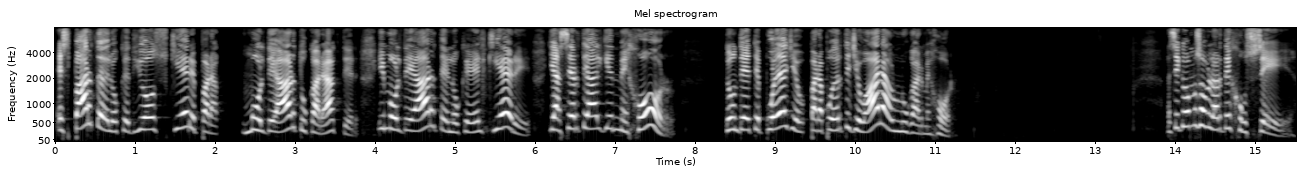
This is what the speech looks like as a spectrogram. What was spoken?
es parte de lo que Dios quiere para moldear tu carácter y moldearte en lo que Él quiere y hacerte alguien mejor, donde te pueda para poderte llevar a un lugar mejor. Así que vamos a hablar de José.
